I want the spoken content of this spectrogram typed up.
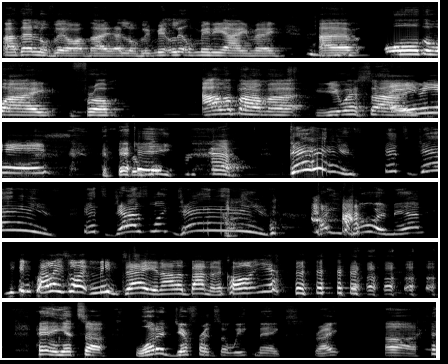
uh, they're lovely, aren't they? They're lovely. Little mini Amy. Um, all the way from Alabama, USA. Here he is. Hey. Dave. It's Dave! It's Dazzling Dave! How you doing, man? You can tell it's like midday in Alabama, can't you? hey, it's uh what a difference a week makes, right? Uh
